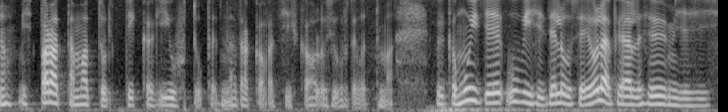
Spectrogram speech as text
noh, mis paratamatult ikkagi juhtub, et nad hakkavad siis kaalus juurde võtma. kui ka muid huvisid elus ei ole peale söömise, siis,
